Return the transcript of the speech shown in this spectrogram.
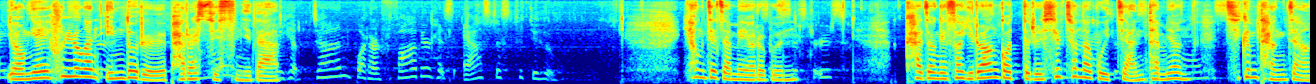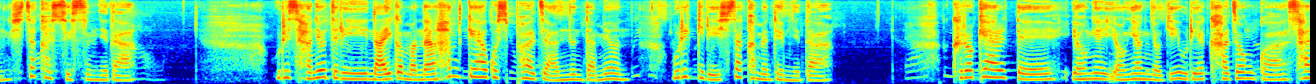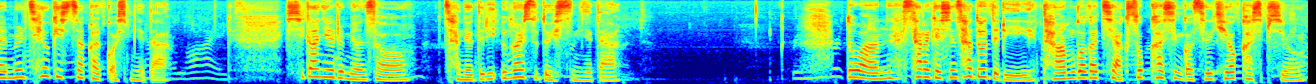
영의 훌륭한 인도를 바랄 수 있습니다. 형제자매 여러분, 가정에서 이러한 것들을 실천하고 있지 않다면 지금 당장 시작할 수 있습니다. 우리 자녀들이 나이가 많아 함께 하고 싶어 하지 않는다면 우리끼리 시작하면 됩니다. 그렇게 할 때 영의 영향력이 우리의 가정과 삶을 채우기 시작할 것입니다. 시간이 흐르면서 자녀들이 응할 수도 있습니다. 또한 살아계신 사도들이 다음과 같이 약속하신 것을 기억하십시오.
